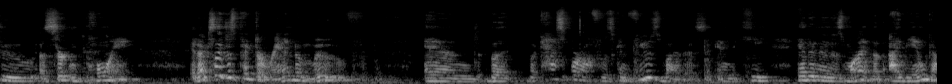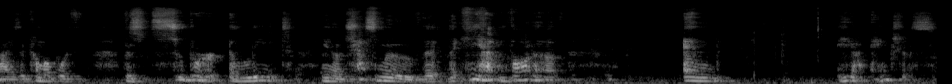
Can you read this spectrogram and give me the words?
to a certain point, it actually just picked a random move. And but but Kasparov was confused by this, and he, he had it in his mind that IBM guys had come up with this super elite, you know, chess move that, that he hadn't thought of. And he got anxious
